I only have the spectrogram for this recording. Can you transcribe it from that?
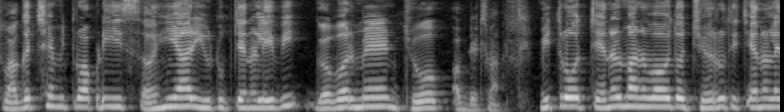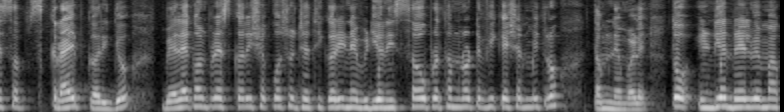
સ્વાગત છે મિત્રો આપણી સહિયાર યુટ્યુબ ચેનલ એવી ગવર્મેન્ટ જોબ અપડેટ્સમાં. મિત્રો, ચેનલમાં નવા હોય તો જરૂરથી ચેનલને સબસ્ક્રાઇબ કરી દો. બેલાઇકોન પ્રેસ કરી શકો છો, જેથી કરીને વિડીયોની સૌ પ્રથમ નોટિફિકેશન મિત્રો તમને મળે. તો ઇન્ડિયન રેલવેમાં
